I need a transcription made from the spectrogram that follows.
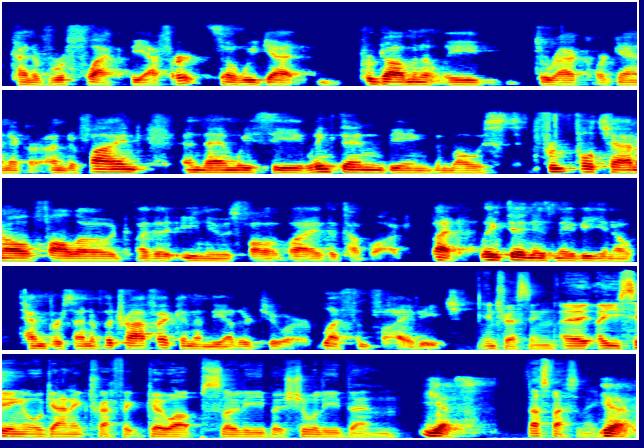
kind of reflect the effort. So we get predominantly direct, organic, or undefined. And then we see LinkedIn being the most fruitful channel, followed by the e-news, followed by the Tubblog. But LinkedIn is maybe you know 10% of the traffic, and then the other two are less than five each. Interesting. Are, are you seeing organic traffic go up slowly but surely? Then yes, that's fascinating. Yeah,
